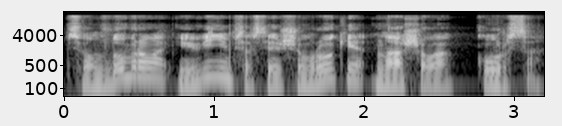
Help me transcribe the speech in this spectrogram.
Всего вам доброго и увидимся в следующем уроке нашего курса.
